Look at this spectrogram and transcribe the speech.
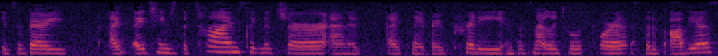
It's a very I, I changed the time signature and it's I play it very pretty and so it's not really totally chorus but it's obvious.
